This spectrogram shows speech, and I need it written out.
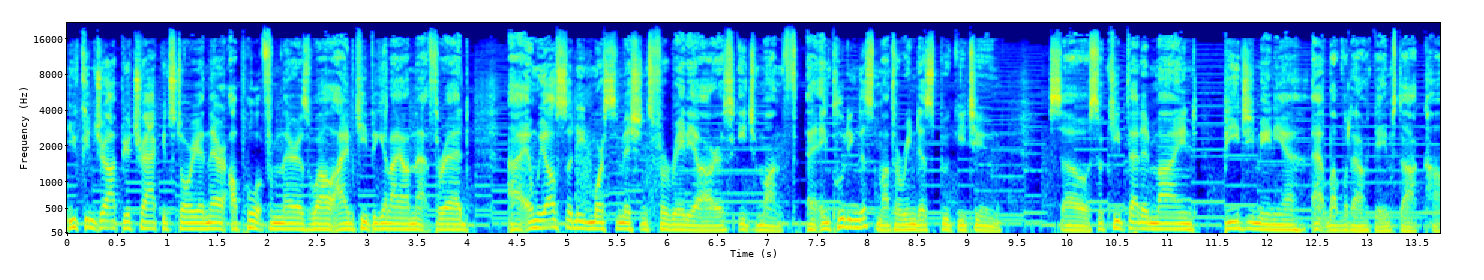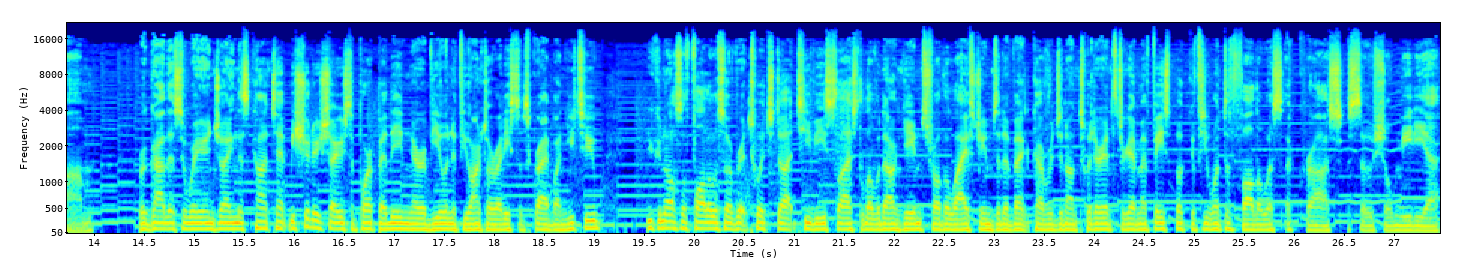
you can drop your track and story in there. I'll pull it from there as well. I'm keeping an eye on that thread. Uh, and we also need more submissions for radio hours each month, uh, including this month where spooky tune. So, so keep that in mind. BGMania at leveldowngames.com. Regardless of where you're enjoying this content, be sure to show your support by leaving a review. And if you aren't already, subscribe on YouTube. You can also follow us over at twitch.tv slash leveldowngames for all the live streams and event coverage, and on Twitter, Instagram, and Facebook if you want to follow us across social media.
